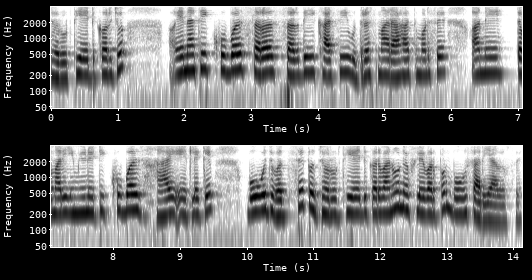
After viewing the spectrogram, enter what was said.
જરૂરથી એડ કરજો. એનાથી ખૂબ જ સરસ શરદી, ખાંસી, ઉધરસમાં રાહત મળશે અને તમારી ઇમ્યુનિટી ખૂબ જ હાઈ એટલે કે બહુ જ વધશે તો જરૂરથી એડ કરવાનું અને ફ્લેવર પણ બહુ સારી આવશે.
